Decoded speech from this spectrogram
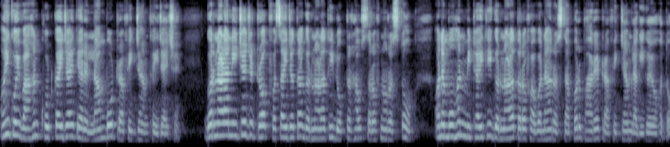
અહીં કોઈ વાહન ખોટકાઈ જાય ત્યારે લાંબો ટ્રાફિક જામ થઈ જાય છે. ગરનાળા નીચે જ ટ્રક ફસાઈ જતાં ગરનાળાથી ડૉક્ટર હાઉસ તરફનો રસ્તો અને મોહન મીઠાઈથી ગરનાળા તરફ આવવાના રસ્તા પર ભારે ટ્રાફિક જામ લાગી ગયો હતો.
